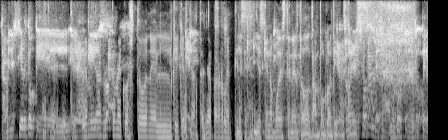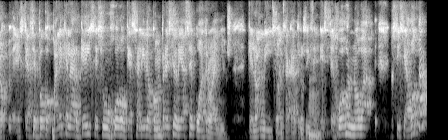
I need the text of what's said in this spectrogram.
También es cierto que el, el lo que me costó en el Kickstarter, ya para no mentirte. Y es que no puedes tener todo tampoco, tío. bueno, eso para empezar, no puedes tener todo. Pero es que hace poco, vale que el Arcade es un juego que ha salido con precio de hace cuatro años, que lo han dicho en Zacatrus. Dice, mm. este juego no va, si se agota,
